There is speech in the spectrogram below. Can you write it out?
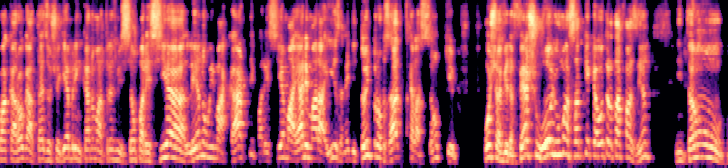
com a Carol Gataz, eu cheguei a brincar numa transmissão, parecia Lennon e McCartney, parecia Maiara e Maraísa, né, de tão entrosados que elas são, porque, poxa vida, fecha o olho, uma sabe o que a outra está fazendo. Então,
